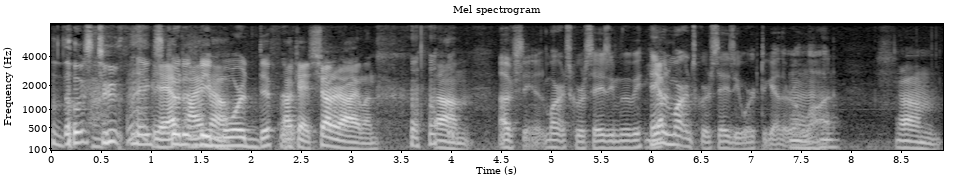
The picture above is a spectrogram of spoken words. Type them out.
Those two things Yeah, couldn't I be know. more different. okay, Shutter Island. Um, I've seen it. Martin Scorsese movie. Him Yep. and Martin Scorsese work together a Mhm. lot, um,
